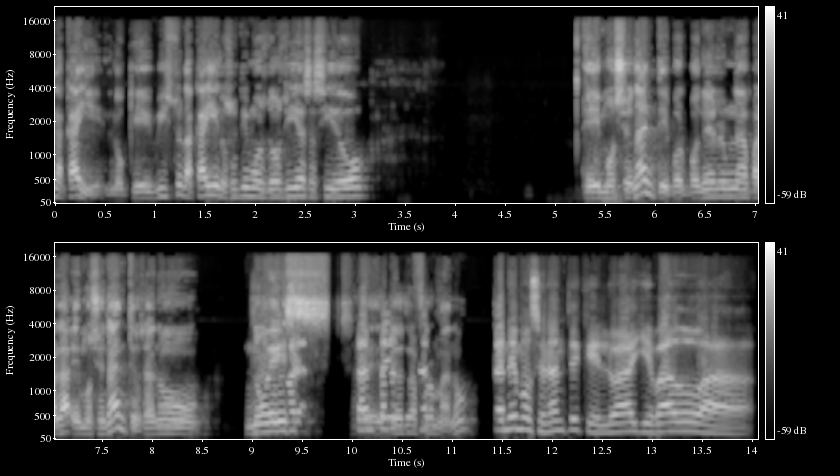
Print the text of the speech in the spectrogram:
la calle. Lo que he visto en la calle en los últimos dos días ha sido emocionante, por ponerle una palabra. Emocionante, o sea, no, no es eh, de otra forma, ¿no? Tan emocionante que lo ha llevado a,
